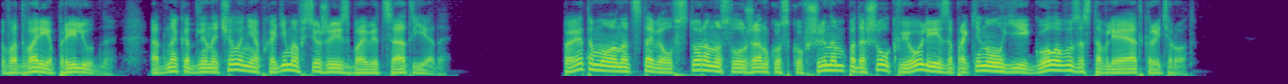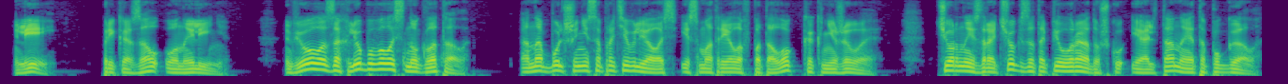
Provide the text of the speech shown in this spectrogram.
во дворе прилюдно, однако для начала необходимо все же избавиться от яда. Поэтому он отставил в сторону служанку с кувшином, подошел к Виоле и запрокинул ей голову, заставляя открыть рот. «Лей», — приказал он Элине. Виола захлебывалась, но глотала. Она больше не сопротивлялась и смотрела в потолок, как неживая. Черный зрачок затопил радужку, и Альтана это пугало.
